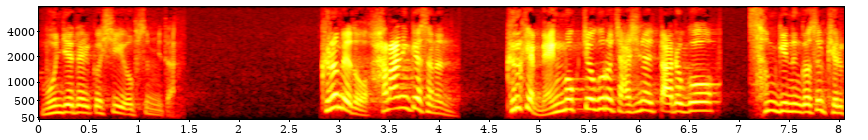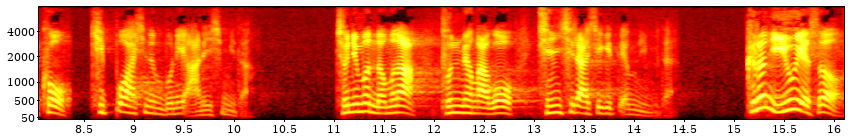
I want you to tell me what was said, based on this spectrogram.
문제될 것이 없습니다. 그럼에도 하나님께서는 그렇게 맹목적으로 자신을 따르고 섬기는 것을 결코 기뻐하시는 분이 아니십니다. 주님은 너무나 분명하고 진실하시기 때문입니다. 그런 이유에서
